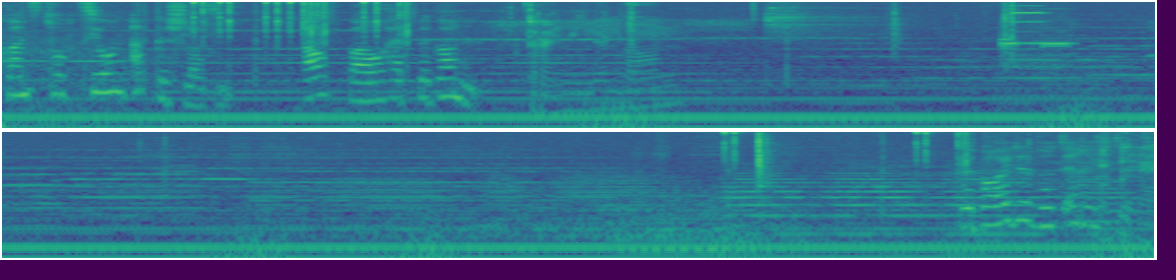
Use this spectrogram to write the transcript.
Konstruktion abgeschlossen. Aufbau hat begonnen. drei Minen bauen. Gebäude wird errichtet. Okay.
